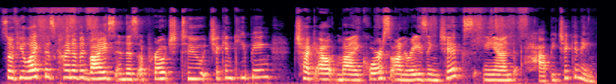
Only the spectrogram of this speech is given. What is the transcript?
So if you like this kind of advice and this approach to chicken keeping, check out my course on raising chicks and happy chickening.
